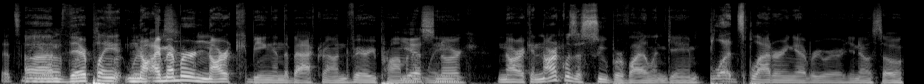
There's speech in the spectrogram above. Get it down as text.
That's the, uh, Um, Foot- they're playing. No, I remember Narc being in the background very prominently. Yes, Narc. Narc, and Narc was a super violent game, blood splattering everywhere. You know, so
